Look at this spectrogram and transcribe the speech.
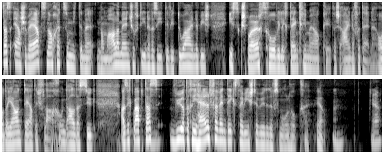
Das erschwert es nachher, um mit einem normalen Menschen auf deiner Seite, wie du einer bist, ins Gespräch zu kommen, weil ich denke mir, okay, das ist einer von denen. Oder ja, und der, der ist flach und all das Zeug. Also ich glaube, das würde ein bisschen helfen, wenn die Extremisten würden aufs Maul hocken. Ja. Mhm. Ja.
